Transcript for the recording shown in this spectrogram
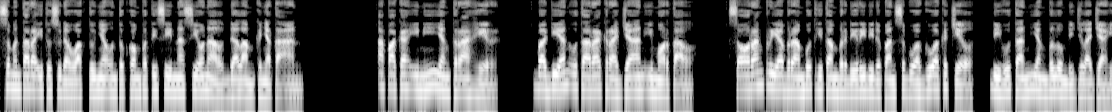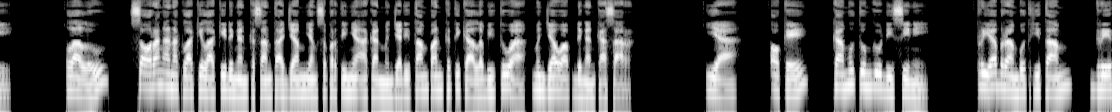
sementara itu sudah waktunya untuk kompetisi nasional dalam kenyataan. Apakah ini yang terakhir? Bagian utara kerajaan Immortal. Seorang pria berambut hitam berdiri di depan sebuah gua kecil, di hutan yang belum dijelajahi. Lalu, Seorang anak laki-laki dengan kesan tajam yang sepertinya akan menjadi tampan ketika lebih tua, menjawab dengan kasar. Ya, oke, okay, kamu tunggu di sini. Pria berambut hitam, Grit,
